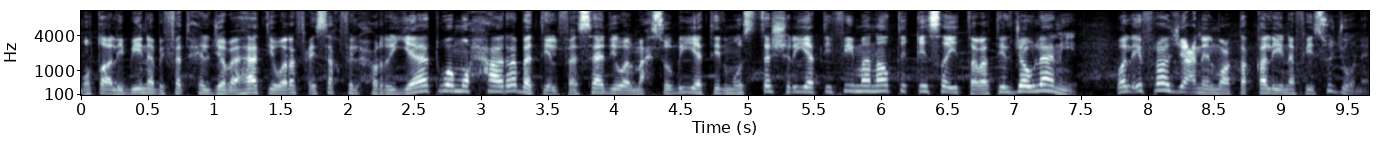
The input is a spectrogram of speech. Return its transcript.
مطالبين بفتح الجبهات ورفع سقف الحريات ومحاربة الفساد والمحسوبية المستشرية في مناطق سيطرة الجولاني والإفراج عن المعتقلين في سجونه.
